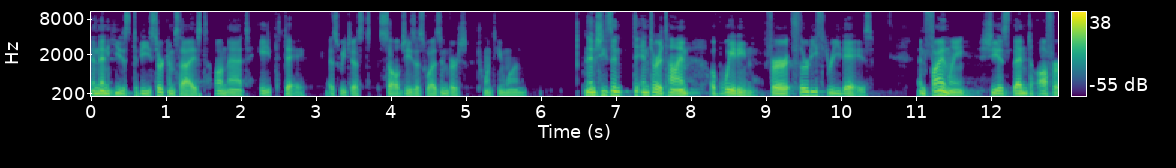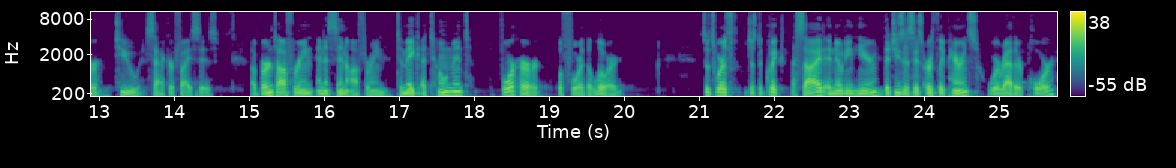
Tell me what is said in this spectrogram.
and then he is to be circumcised on that eighth day, as we just saw Jesus was in verse 21. And then she's in, to enter a time of waiting for 33 days. And finally, she is then to offer two sacrifices a burnt offering and a sin offering to make atonement for her before the Lord. So it's worth just a quick aside and noting here that Jesus' earthly parents were rather poor.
